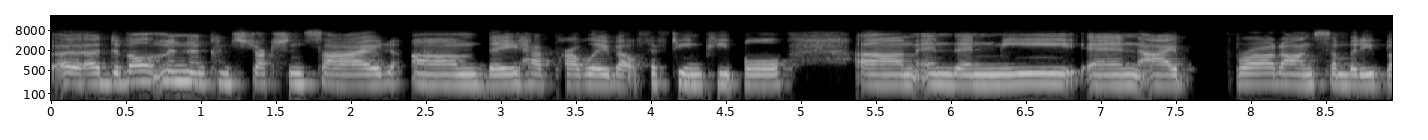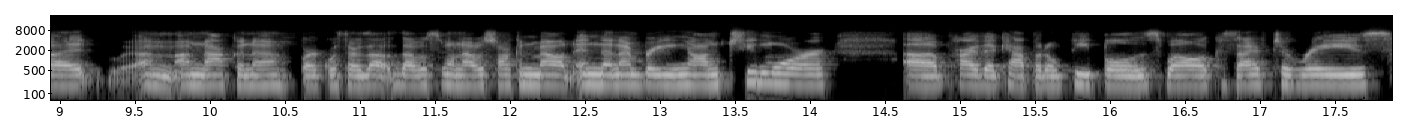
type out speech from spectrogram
a, a, development and construction side. Um, they have probably about 15 people. Um, and then me and I brought on somebody, but I'm, I'm not going to work with her. That, that was the one I was talking about. And then I'm bringing on two more uh, private capital people as well, because I have to raise,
